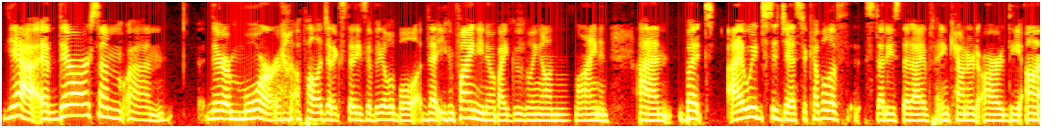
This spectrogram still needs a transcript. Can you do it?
Yeah, um, there are some um, there are more apologetic studies available that you can find, you know, by Googling online. And, um, but I would suggest a couple of studies that I've encountered are the uh,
